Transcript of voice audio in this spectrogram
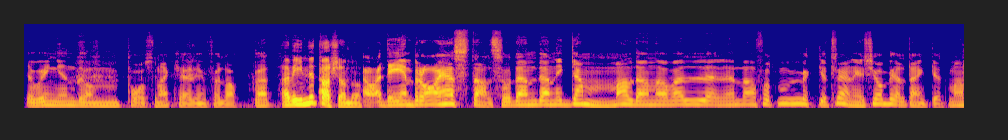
det var ingen dum påsnack här inför loppet. Ja, vinner Tarzan då? Ja, det är en bra häst alltså. Den, den är gammal. Den har väl den har fått mycket träningsjobb helt enkelt. Men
